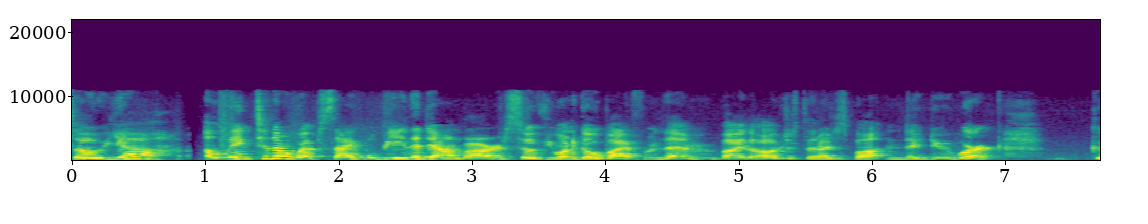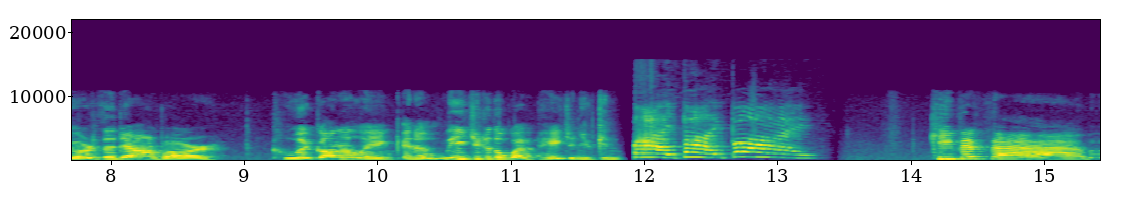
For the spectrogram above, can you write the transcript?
So yeah, a link to their website will be in the down bar. So if you want to go buy from them, buy the objects that I just bought and they do work, go to the down bar, click on the link, and it'll lead you to the web page and you can keep it fab.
